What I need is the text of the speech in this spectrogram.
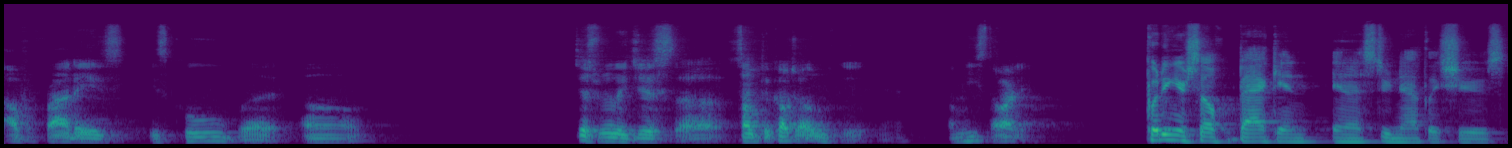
offer Friday is, is cool, but um, just really just uh, something Coach Odom did. Man. I mean, he started. Putting yourself back in in a student athlete's shoes,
